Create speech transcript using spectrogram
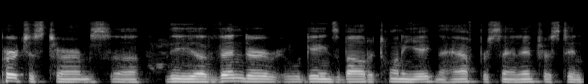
purchase terms. Uh, the uh, vendor gains about a 28.5% interest in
